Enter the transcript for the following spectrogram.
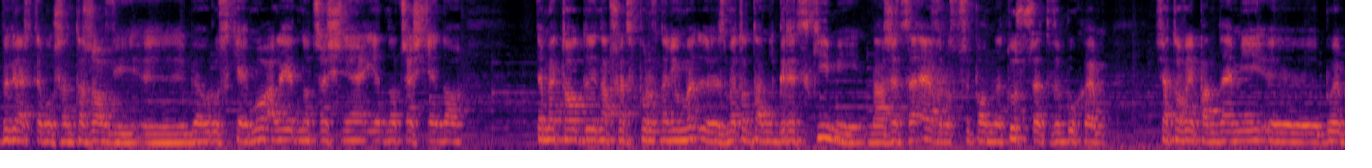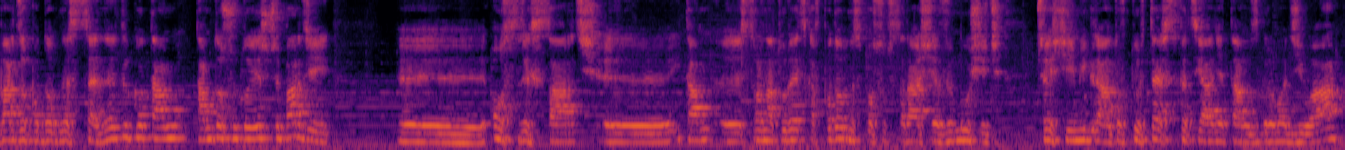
wygrać temu szantażowi białoruskiemu, ale jednocześnie, jednocześnie no, te metody, na przykład w porównaniu z metodami greckimi na rzece Evros, przypomnę, tuż przed wybuchem światowej pandemii y, były bardzo podobne sceny, tylko tam, tam doszło do jeszcze bardziej y, ostrych starć y, i tam strona turecka w podobny sposób starała się wymusić przejście imigrantów, których też specjalnie tam zgromadziła.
